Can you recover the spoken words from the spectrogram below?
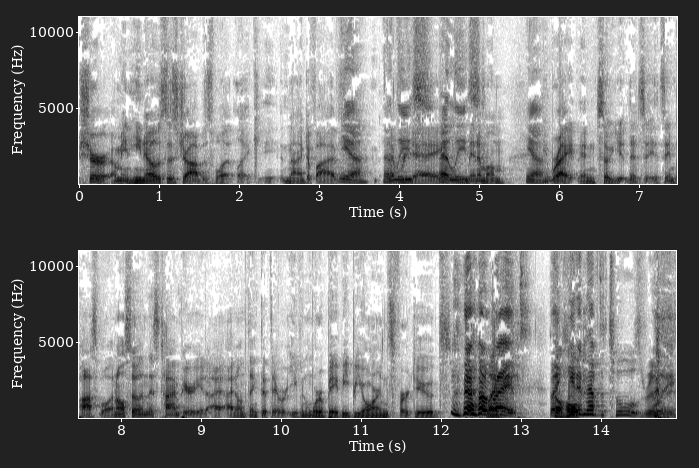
Sure. I mean, he knows his job is what, like nine to five. Yeah, at every least- day, at least. minimum. Yeah. right. And so you, it's it's impossible. And also in this time period, I, I don't think that there were even were baby Bjorns for dudes. Like, right. Like whole- he didn't have the tools really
